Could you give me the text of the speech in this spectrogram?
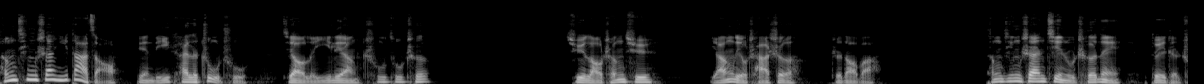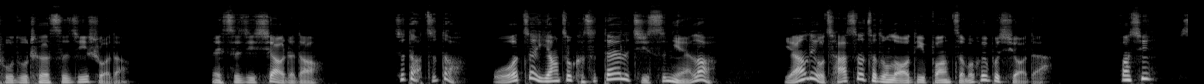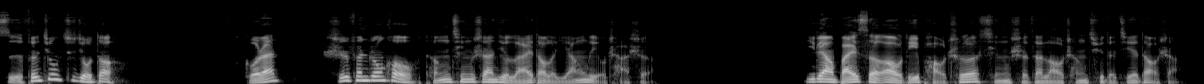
藤青山一大早便离开了住处，叫了一辆出租车，去老城区杨柳茶社，知道吧？藤青山进入车内，对着出租车司机说道。那司机笑着道：“知道，知道，我在扬州可是待了几十年了，杨柳茶社这种老地方怎么会不晓得？放心，十分钟就到。”果然。十分钟后，藤青山就来到了杨柳茶社。一辆白色奥迪跑车行驶在老城区的街道上，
